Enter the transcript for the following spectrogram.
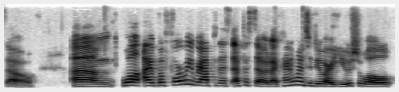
So, um, well, I before we wrap this episode, I kind of wanted to do our usual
